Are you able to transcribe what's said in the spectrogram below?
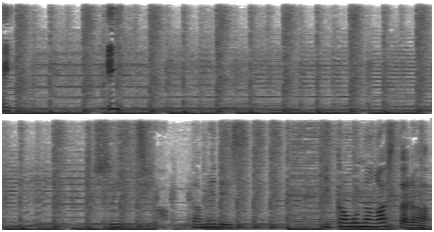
い。えいスイッチがダメです。イカを流したら、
